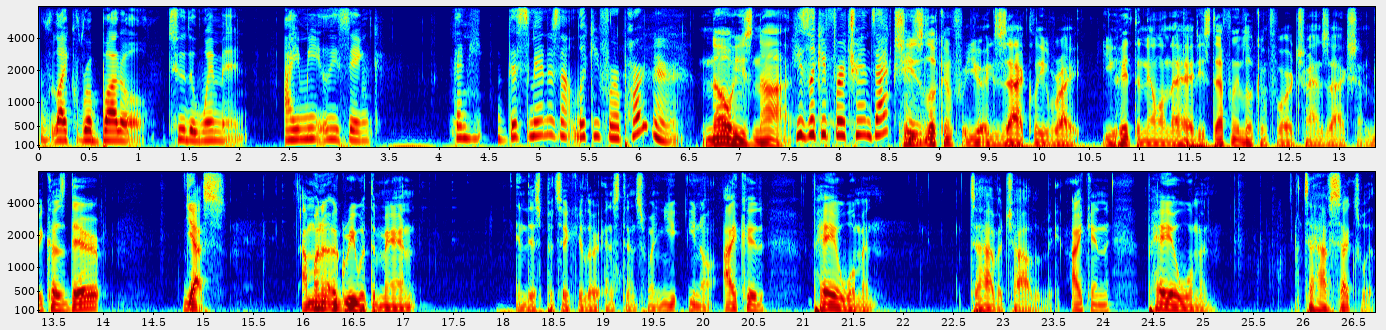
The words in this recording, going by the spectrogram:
like rebuttal to the women, I immediately think, then he, this man is not looking for a partner. No, he's not. He's looking for a transaction. He's looking for you're exactly right. You hit the nail on the head. He's definitely looking for a transaction because they're yes. I'm going to agree with the man in this particular instance when you you know, I could pay a woman to have a child with me. I can pay a woman to have sex with.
